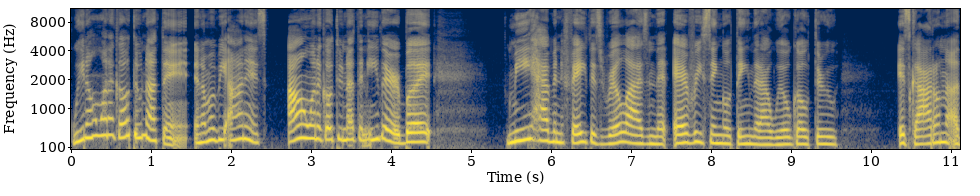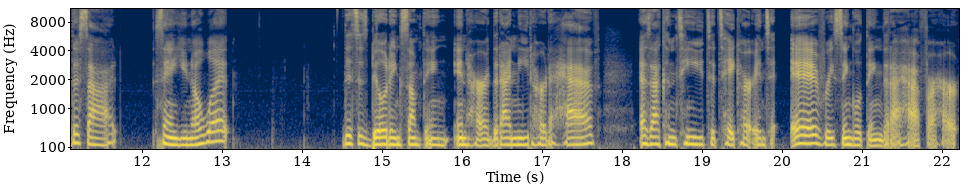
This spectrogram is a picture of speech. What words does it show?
we don't want to go through nothing. And I'm going to be honest, I don't want to go through nothing either. But me having faith is realizing that every single thing that I will go through is God on the other side saying, you know what? This is building something in her that I need her to have as I continue to take her into every single thing that I have for her.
